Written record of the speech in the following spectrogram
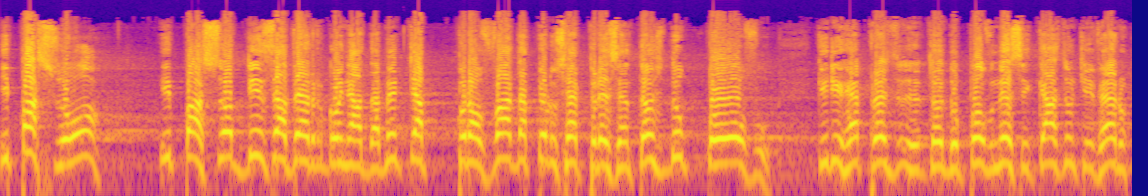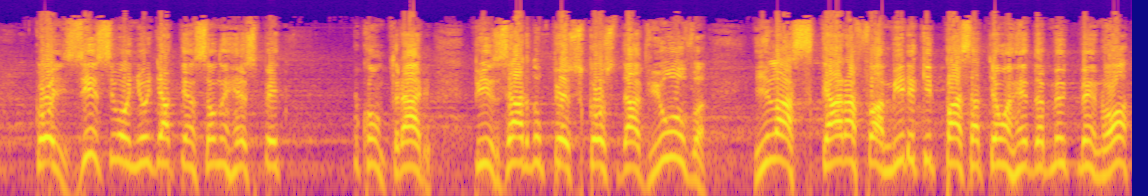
E passou. E passou desavergonhadamente aprovada pelos representantes do povo. Que de representantes do povo, nesse caso, não tiveram coisíssima nenhuma de atenção nem respeito. Ao contrário, pisaram no pescoço da viúva e lascaram a família que passa a ter uma renda muito menor,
